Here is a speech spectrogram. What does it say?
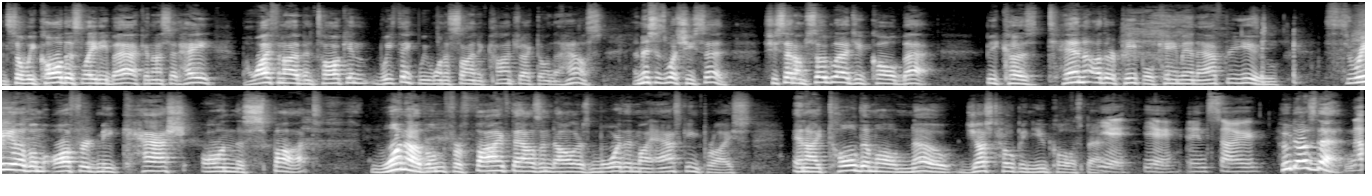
And so we called this lady back and I said, Hey, my wife and I have been talking. We think we want to sign a contract on the house. And this is what she said. She said, I'm so glad you called back because 10 other people came in after you. Three of them offered me cash on the spot, one of them for $5,000 more than my asking price. And I told them all no, just hoping you'd call us back. Yeah, yeah. And so, Who does that? no,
